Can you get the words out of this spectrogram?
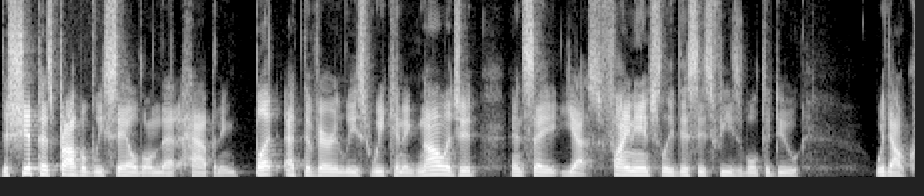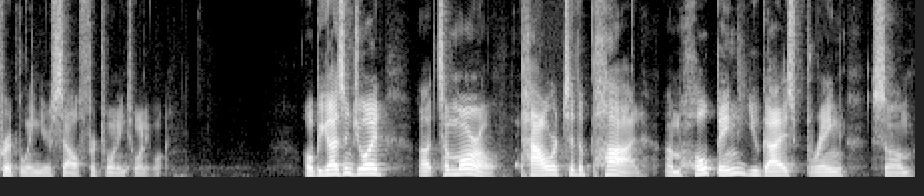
the ship has probably sailed on that happening. But at the very least, we can acknowledge it and say, yes, financially, this is feasible to do without crippling yourself for 2021. Hope you guys enjoyed. Uh, tomorrow, power to the pod. I'm hoping you guys bring some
